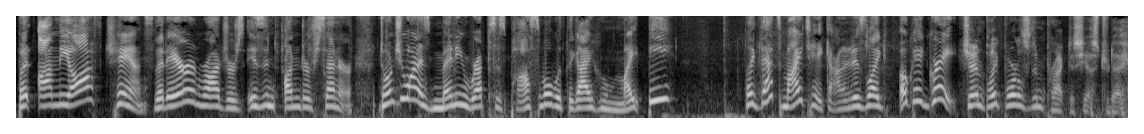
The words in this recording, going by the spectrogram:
but on the off chance that Aaron Rodgers isn't under center, don't you want as many reps as possible with the guy who might be? Like, that's my take on it is like, okay, great. Jen, Blake Bortles didn't practice yesterday.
